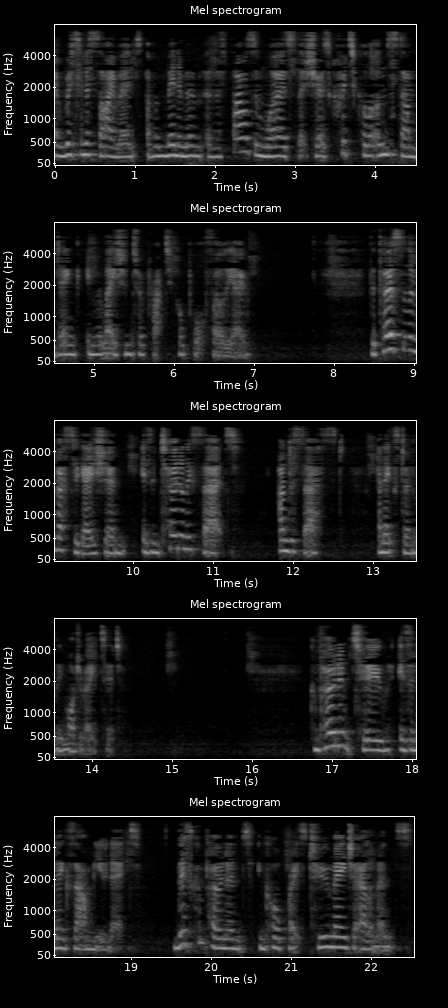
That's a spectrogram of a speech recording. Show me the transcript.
a written assignment of a minimum of a thousand words that shows critical understanding in relation to a practical portfolio. The personal investigation is internally set and assessed and externally moderated. Component 2 is an exam unit. This component incorporates two major elements,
